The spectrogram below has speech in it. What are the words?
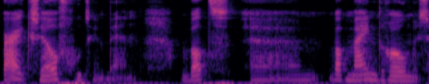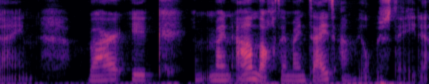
waar ik zelf goed in ben. Wat, ehm, wat mijn dromen zijn. Waar ik mijn aandacht en mijn tijd aan wil besteden.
